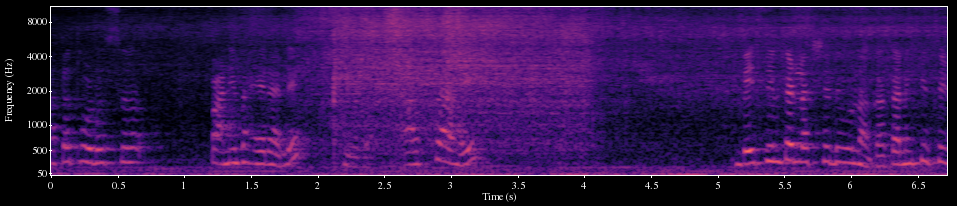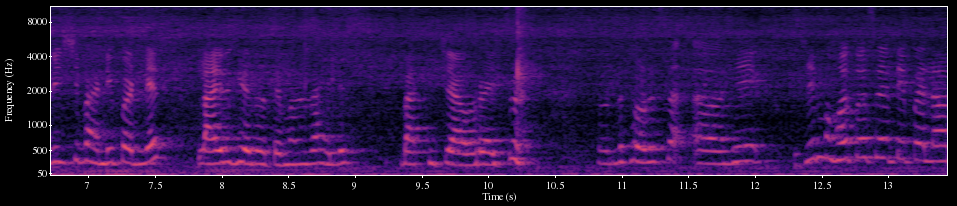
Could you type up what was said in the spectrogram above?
आता थोडंसं पाणी बाहेर आले असं आहे. बेसिनकडे लक्ष देऊ नका कारण खिचडीची भांडी पडलेत लाईव्ह घेत होते म्हणून राहिले बाकीचे आवरायचं. म्हटलं थोडंसं हे जे महत्त्वाचं आहे ते पहिला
